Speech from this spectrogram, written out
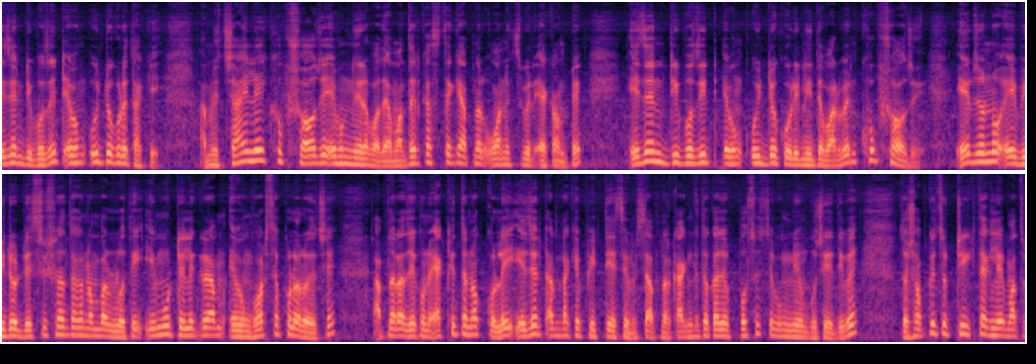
এজেন্ট ডিপোজিট এবং উইথড্র করে থাকি। আপনি চাইলেই খুব সহজে এবং নিরাপদে আমাদের কাছ থেকে আপনার ওয়ান এক্সপেড অ্যাকাউন্টে এজেন্ট ডিপোজিট এবং উইথড্র করে নিতে পারবেন খুব সহজে। এর জন্য এই ভিডিও ডিসক্রিপশনে থাকা নম্বরগুলোতে ইমো টেলিগ্রাম এবং হোয়াটসঅ্যাপ খোলা রয়েছে। আপনারা যে কোনো একটিতে নক করলেই এজেন্ট আপনাকে ফিরতে এস এম এস আপনার কাঙ্ক্ষিত কাজের প্রসেস এবং নিয়ম বুঝিয়ে দিবে। তো সব কিছু ঠিক থাকলে মাত্র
